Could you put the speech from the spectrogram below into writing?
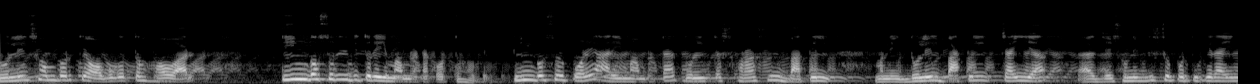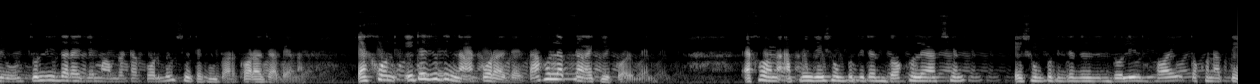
দলিল সম্পর্কে অবগত হওয়ার তিন বছরের ভিতরে এই মামলাটা করতে হবে। তিন বছর পরে আর এই মামলাটা দলিলটা সরাসরি বাতিল মানে দলিল বাতিল চাইয়া যে সুনির্দিষ্ট প্রতীকের আইনে উনচল্লিশ দ্বারায় যে মামলাটা করবেন, সেটা কিন্তু আর করা যাবে না। এখন এটা যদি না করা যায়, তাহলে আপনারা কি করবেন? এখন আপনি যে সম্পত্তিটার দখলে আছেন, এই সম্পত্তিটা যদি দলিল হয়, তখন আপনি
